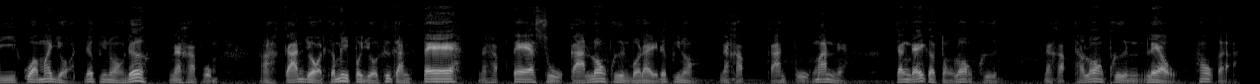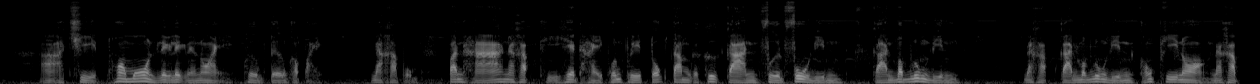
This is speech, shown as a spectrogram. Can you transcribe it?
ดีกว่ามาหยอดเด้อพี่น้องเด้อนะครับผมาการหยอดก็มีประโยชน์คือกันแต่นะครับแต่สู่การล่องพื้นบ่ได้เด้อพี่น้องนะครับการปลูกมั่นเนี่ยจังไดก็ต้องร่องพื้น นะครับถ้าร่องพื้นแล้วเฮาก็อ่าฉีดฮอร์โมนเล็กๆน้อยๆเพิ่มเติมเข้าไปนะครับผมปัญหานะครับที่เฮ็ดให้ผลผลิตตกต่ำก็คือการฝืนฟูดิน การบำรุงดินนะครับการบำรุงดินของพี่น้องนะครับ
